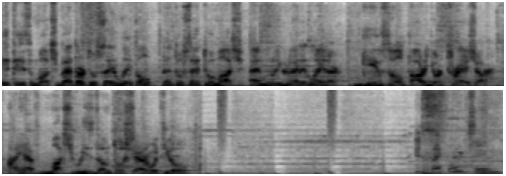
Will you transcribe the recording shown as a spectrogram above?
it is much better to say little than to say too much and regret it later. Give Zoltar your treasure. I have much wisdom to share with you. Here's my fortune.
